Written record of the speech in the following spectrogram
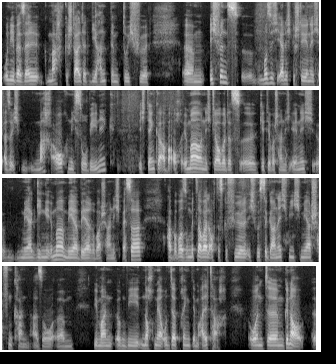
universell machtgestaltet in die Hand nimmt, durchführt. Ähm, ich finde es, äh, muss ich ehrlich gestehen, ich, also ich mache auch nicht so wenig. Ich denke aber auch immer, und ich glaube, das äh, geht dir wahrscheinlich ähnlich, äh, mehr ginge immer, mehr wäre wahrscheinlich besser. Habe aber so mittlerweile auch das Gefühl, ich wüsste gar nicht, wie ich mehr schaffen kann. Also ähm, wie man irgendwie noch mehr unterbringt im Alltag. Und ähm, genau, äh,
